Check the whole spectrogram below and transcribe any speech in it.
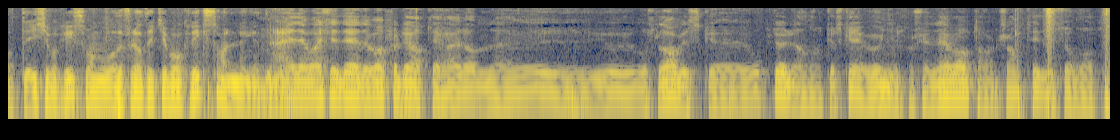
at det ikke var krigsfanger? Var det fordi at det ikke var krigshandlinger? De Nei, det var ikke det. Det var fordi at de her han, eh, jugoslaviske opprørerne ikke skrev under på Genéveavtalen, samtidig som at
